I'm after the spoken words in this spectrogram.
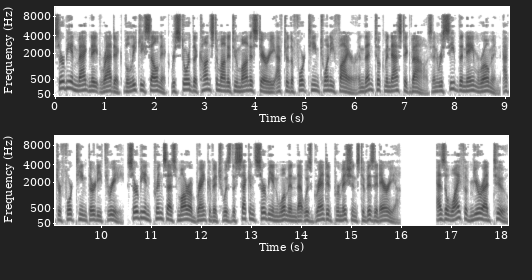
Serbian magnate Radic restored the Konstamanatu monastery after the 1420 fire and then took monastic vows and received the name Roman after 1433. Serbian princess Mara Brankovic was the second Serbian woman that was granted permissions to visit area. As a wife of Murad II,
